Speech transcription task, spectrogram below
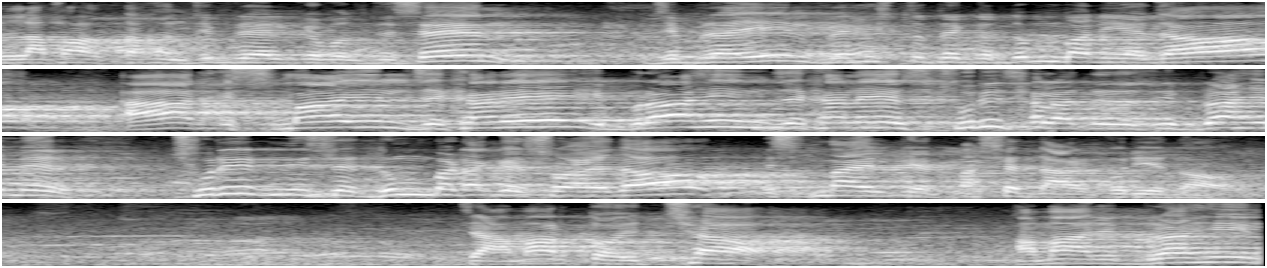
আল্লাহ পাক তখন জিব্রাইলকে বলতেছেন, জিব্রাইল বেহেস্ত থেকে দুম্বা নিয়ে যাও আর ইসমাইল যেখানে, ইব্রাহিম যেখানে ছুরি চালাতে ইব্রাহিমের ছুরির নিচে দুম্বাটাকে সহায় দাও, ইসমাইলকে পাশে দাঁড় করিয়ে দাও। যে আমার তো ইচ্ছা আমার ইব্রাহিম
